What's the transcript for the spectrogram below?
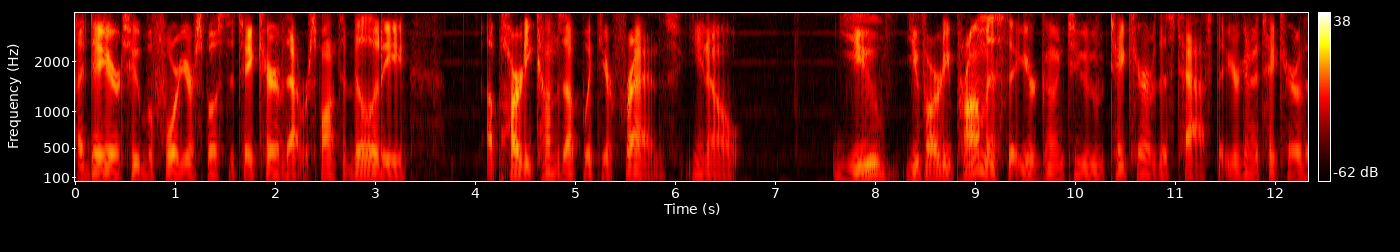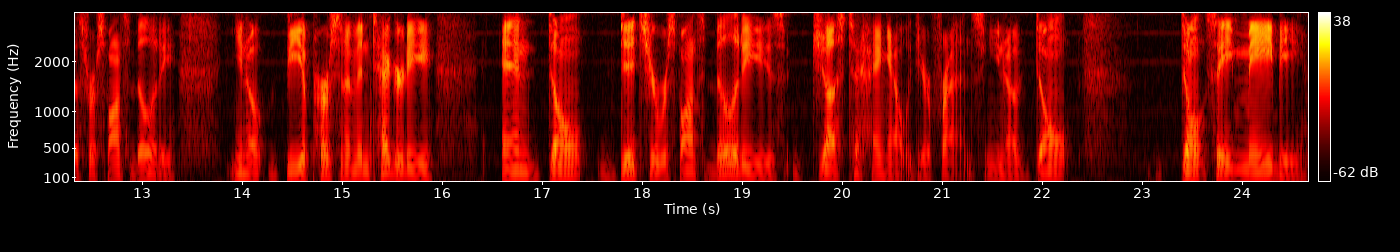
a day or two before you're supposed to take care of that responsibility, a party comes up with your friends, you know, you've you've already promised that you're going to take care of this task, that you're going to take care of this responsibility. You know, be a person of integrity and don't ditch your responsibilities just to hang out with your friends. You know, don't don't say maybe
